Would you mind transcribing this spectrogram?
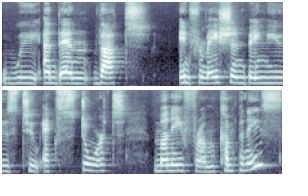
we and then that information being used to extort money from companies.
